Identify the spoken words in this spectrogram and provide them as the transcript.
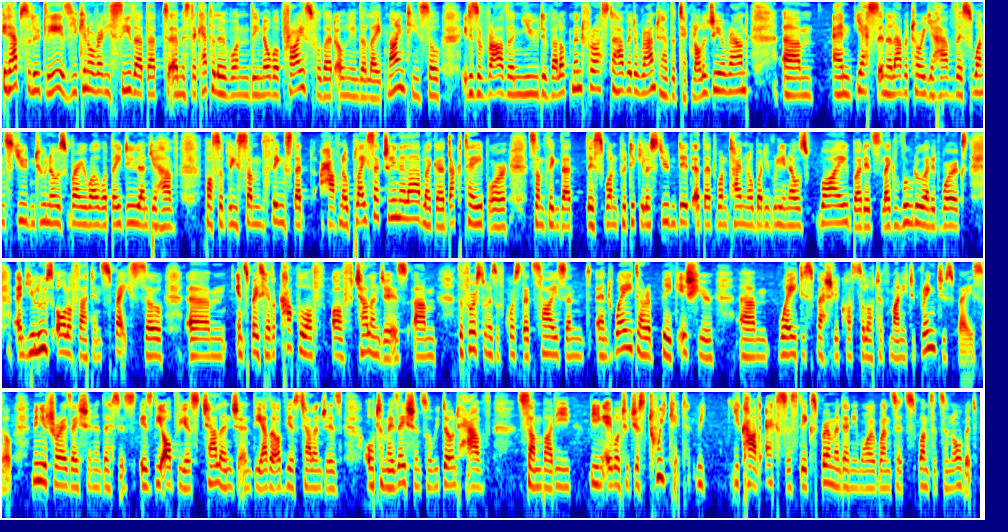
It absolutely is. You can already see that that uh, Mr. Ketterle won the Nobel Prize for that only in the late 90s. So it is a rather new development for us to have it around, to have the technology around. Um, and yes, in a laboratory, you have this one student who knows very well what they do, and you have possibly some things that have no place actually in a lab, like a duct tape or something that this one particular student did at that one time. Nobody really knows why, but it's like voodoo and it works. And you lose all of that in space. So um, in space, you have a couple of, of challenges. Um, the first one is, of course, that size and, and weight are a big issue. Um, weight, especially, costs a lot of money to bring to space. So miniaturization in this is is the obvious challenge, and the other obvious challenge is automation. So we don't have somebody being able to just tweak it. We you can't access the experiment anymore once it's once it's in orbit.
